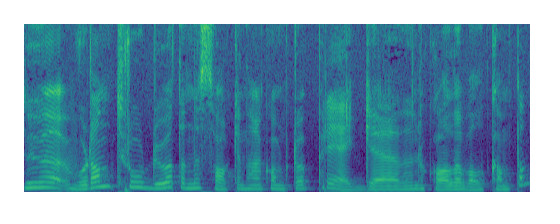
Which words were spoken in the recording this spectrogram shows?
Du, hvordan tror du at denne saken her kommer til å prege den lokale valgkampen?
